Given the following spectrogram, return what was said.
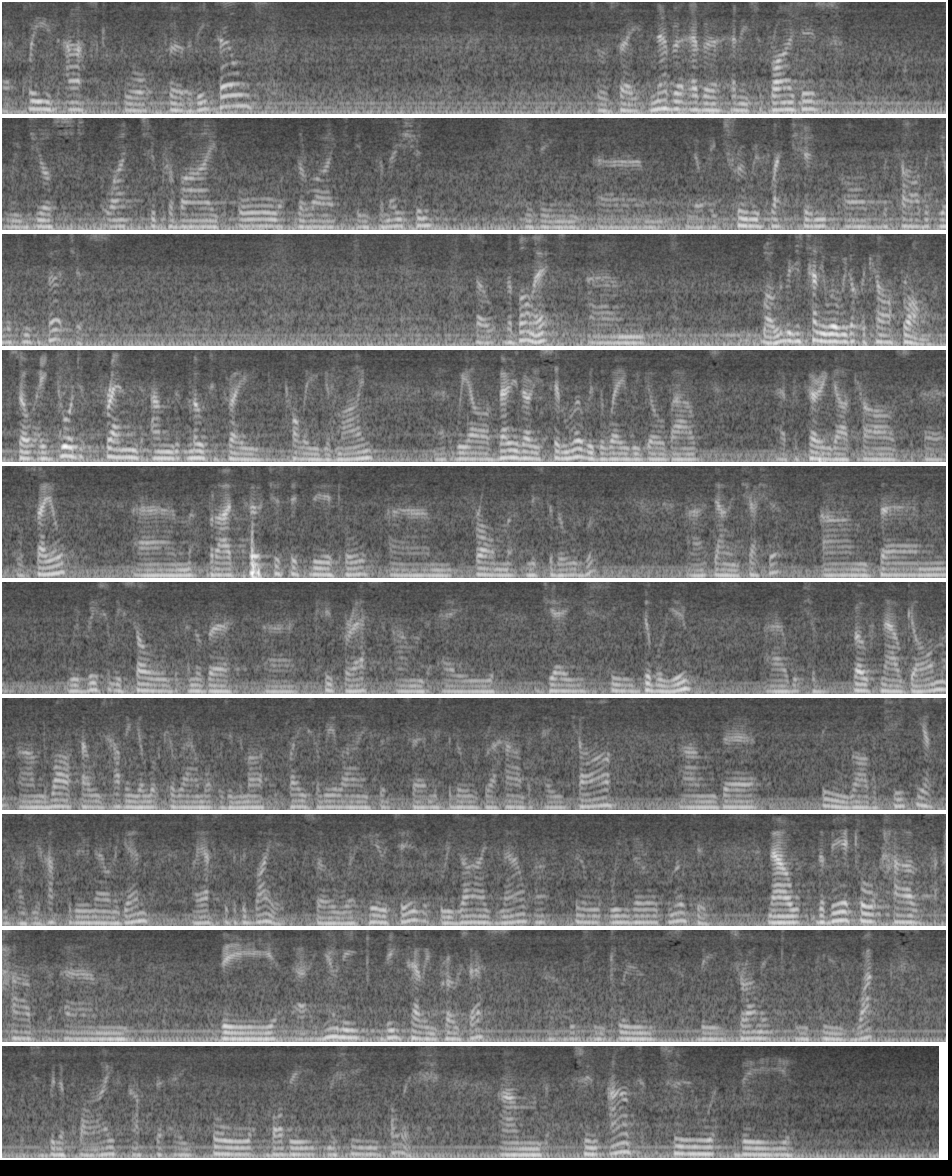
Uh, please ask for further details. So I say, never ever any surprises. We just like to provide all the right information giving um, you know a true reflection of the car that you're looking to purchase. So the bonnet, um, well, let me just tell you where we got the car from. So, a good friend and motor trade colleague of mine. Uh, we are very, very similar with the way we go about uh, preparing our cars uh, for sale. Um, but I've purchased this vehicle um, from Mr. Billsborough uh, down in Cheshire, and um, we've recently sold another uh, Cooper S and a JCW, uh, which have both now gone. And whilst I was having a look around what was in the marketplace, I realised that uh, Mr. Billsborough had a car, and uh, being rather cheeky, as you, as you have to do now and again, I asked if I could buy it. So uh, here it is, it resides now at Phil Weaver Automotive. Now, the vehicle has had um, the uh, unique detailing process, uh, which includes the ceramic infused wax, which has been applied after a full body machine polish. And to add to the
